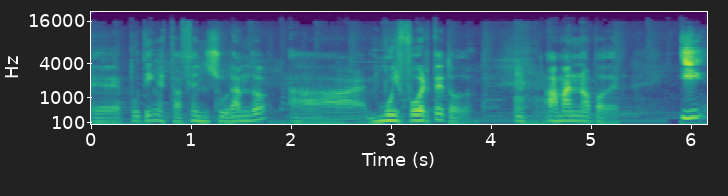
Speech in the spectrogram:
eh, Putin está censurando a, muy fuerte todo a más no poder. Y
